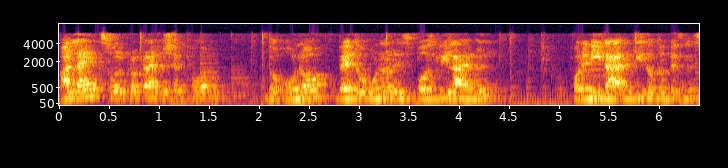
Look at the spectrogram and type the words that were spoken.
unlike sole proprietorship form, the owner, where the owner is personally liable for any liabilities of the business,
